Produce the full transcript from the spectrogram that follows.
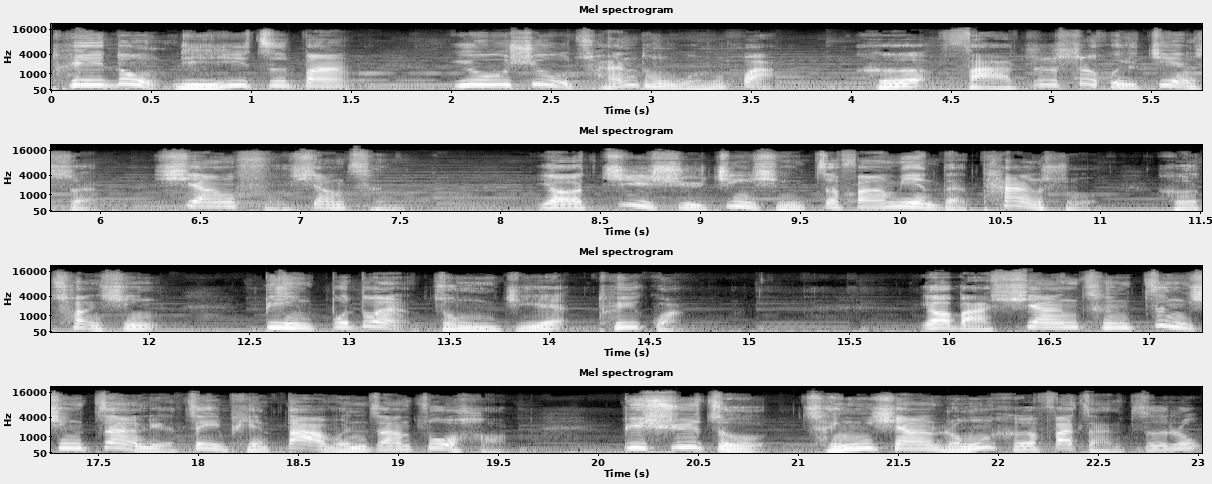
推动礼仪之邦、优秀传统文化和法治社会建设相辅相成，要继续进行这方面的探索和创新，并不断总结推广。要把乡村振兴战略这篇大文章做好，必须走城乡融合发展之路。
